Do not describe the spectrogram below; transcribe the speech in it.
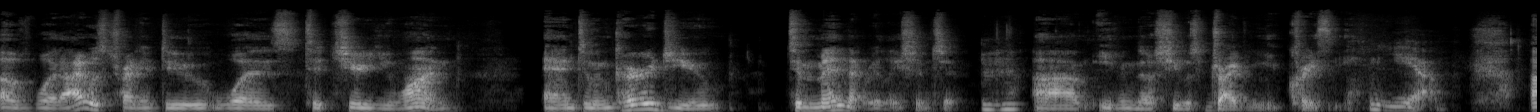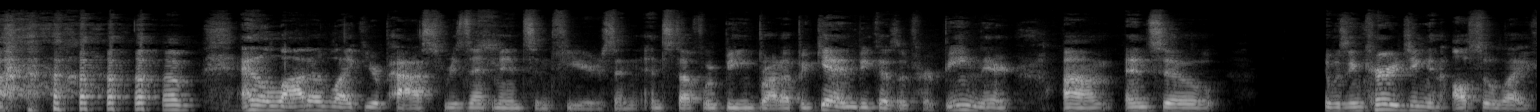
of what I was trying to do was to cheer you on and to encourage you to mend that relationship, Mhm. um, even though she was driving you crazy. Yeah. um, and a lot of like your past resentments and fears and, and stuff were being brought up again because of her being there. Um, and so it was encouraging and also like,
